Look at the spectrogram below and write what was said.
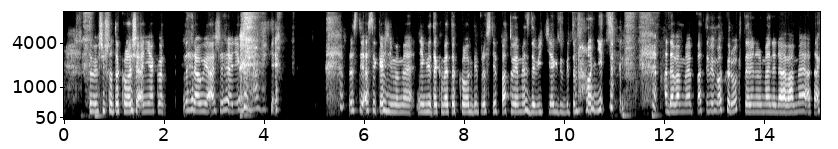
to mi přišlo to kolo, že ani jako nehraju já, že hraje někdo na mě. Prostě asi každý máme někdy takové to kolo, kdy prostě patujeme z devíti, jak kdyby to bylo nic. a dáváme paty mimo kruh, které normálně nedáváme a tak.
